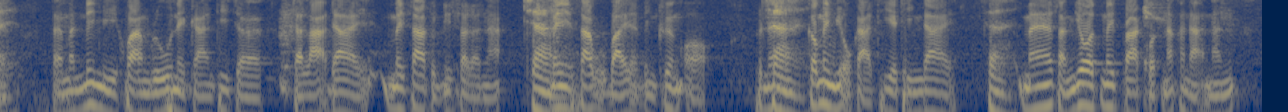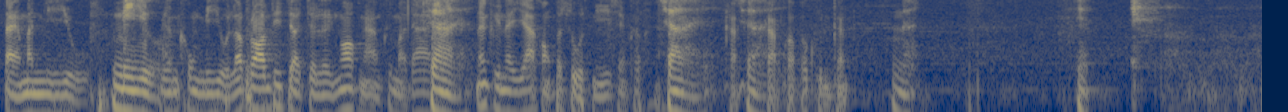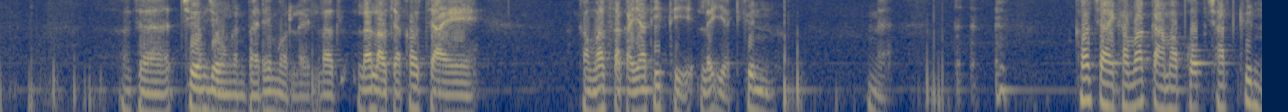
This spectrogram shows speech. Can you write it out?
แต่มันไม่มีความรู้ในการที่จะจะละได้ ไม่ทราบถึงนิสรณะ ใช่ ไม่ทราบอุบายอันเป็นเครื่องออก เพราะฉะนั้ใช่นก็ไม่มีโอกาสที่จะทิ้งได้ ใช่ แม้สังโยชน์ไม่ปรากฏณขณะนั้น แต่มันมีอยู่มีอยู่ ยังคงมีอยู่แล้วพร้อมที่จะเจริญงอกงามขึ้นมาได้ ใช่ นั่นคือนัยยะของพระสูตรนี้ใช่ไหมครับ ใช่ ครับใช่ครับขอบพระคุณครับ นะเนี่ย เราจะเชื่อมโยงกันไปได้หมดเลยแล้วแล้วเราจะเข้าใจคำว่าสักยทิฏฐิละเอียดขึ้นนะเข้าใจคำว่ากามาพบชัดขึ้น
